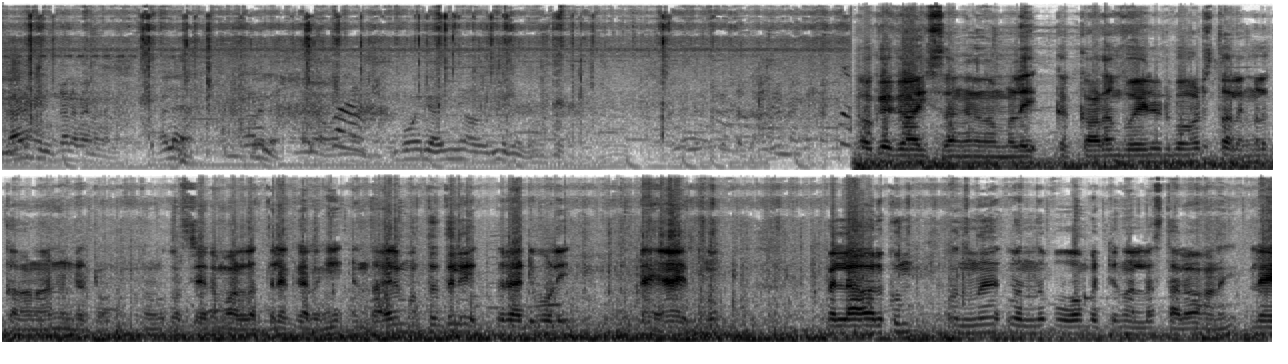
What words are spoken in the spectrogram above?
അല്ലേ അല്ലേ അല്ലേ അല്ലേ ഓക്കെ ഗായ്സ് അങ്ങനെ നമ്മൾ കക്കാടം പോയിൽ ഒരുപാട് സ്ഥലങ്ങൾ കാണാനുണ്ട് കേട്ടോ നമ്മൾ കുറച്ച് നേരം വള്ളത്തിലൊക്കെ ഇറങ്ങി. എന്തായാലും മൊത്തത്തിൽ ഒരു അടിപൊളി ഡേ ആയിരുന്നു. അപ്പം എല്ലാവർക്കും ഒന്ന് വന്ന് പോകാൻ പറ്റിയ നല്ല സ്ഥലമാണ് അല്ലേ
